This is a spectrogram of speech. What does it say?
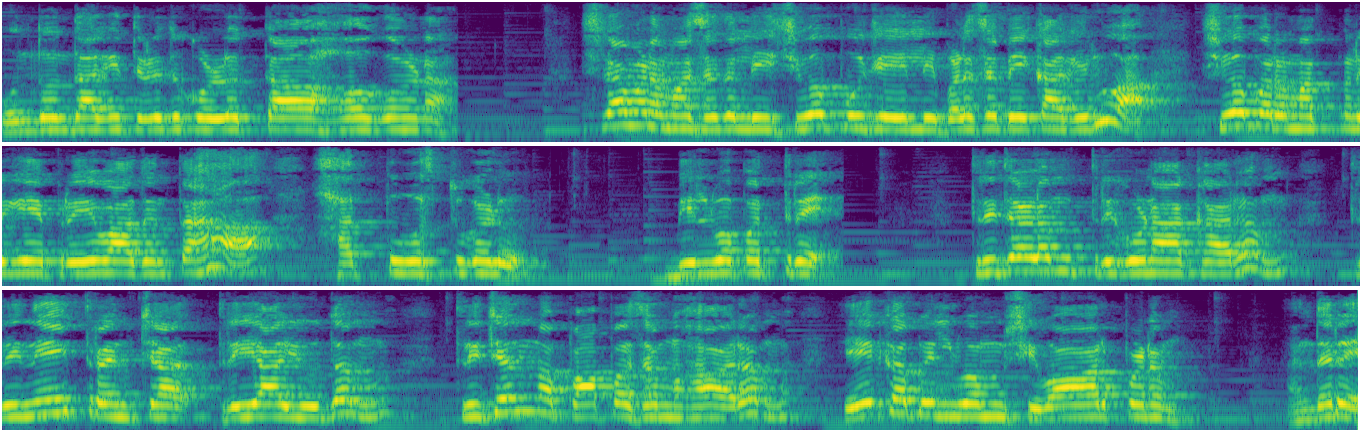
ಒಂದೊಂದಾಗಿ ತಿಳಿದುಕೊಳ್ಳುತ್ತಾ ಹೋಗೋಣ. ಶ್ರಾವಣ ಮಾಸದಲ್ಲಿ ಶಿವಪೂಜೆಯಲ್ಲಿ ಬಳಸಬೇಕಾಗಿರುವ ಶಿವಪರಮಾತ್ಮರಿಗೆ ಪ್ರಿಯವಾದಂತಹ ಹತ್ತು ವಸ್ತುಗಳು. ಬಿಲ್ವಪತ್ರೆ, ತ್ರಿದಳಂ ತ್ರಿಗುಣಾಕಾರಂ, ತ್ರಿನೇತ್ರಂಚ ತ್ರಿಯಾಯುಧಂ, ತ್ರಿಜನ್ಮ ಪಾಪ ಸಂಹಾರಂ, ಏಕಬಿಲ್ವಂ ಶಿವಾರ್ಪಣಂ. ಅಂದರೆ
